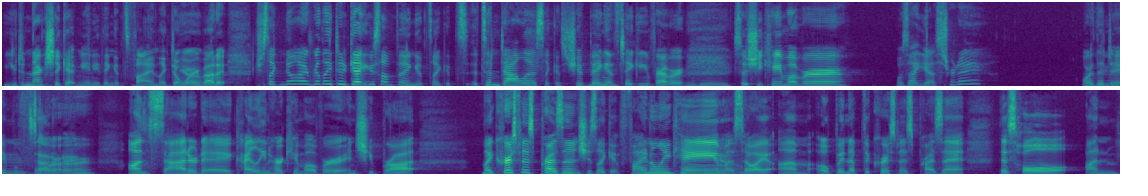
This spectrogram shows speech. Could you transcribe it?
you didn't actually get me anything. It's fine. Like, don't worry about it. She's like, no, I really did get you something. It's like it's it's in Dallas, like it's shipping, Mm-hmm. it's taking forever. So she came over, was that yesterday? Or the day before? Mm, Saturday. On Saturday, Kylie and her came over and she brought my Christmas present. She's like, it finally came. Yeah. So I um opened up the Christmas present. This whole un-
